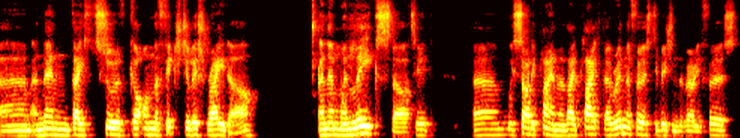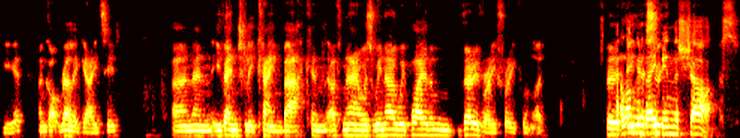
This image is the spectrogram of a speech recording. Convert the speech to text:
um, and then they sort of got on the fixture list radar. And then when leagues started, um, we started playing them. They played. They were in the first division the very first year and got relegated, and then eventually came back. And now, as we know, we play them very very frequently. But How long have they been the Sharks?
